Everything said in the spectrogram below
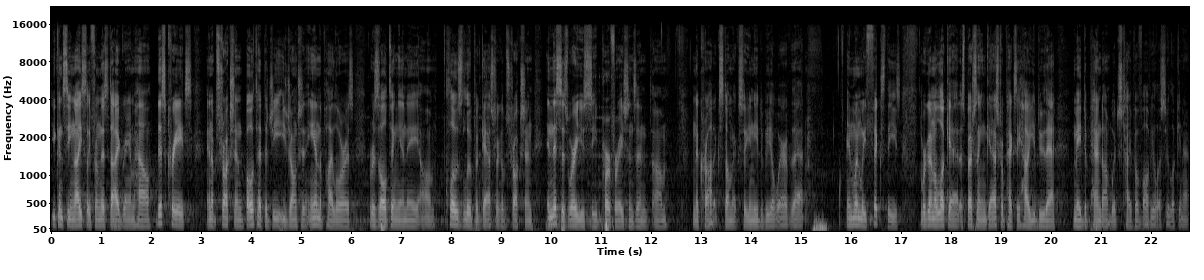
You can see nicely from this diagram how this creates an obstruction both at the GE junction and the pylorus, resulting in a um, closed loop of gastric obstruction. And this is where you see perforations and um, necrotic stomach, so you need to be aware of that. And when we fix these, we're going to look at, especially in gastropexy, how you do that may depend on which type of volvulus you're looking at.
